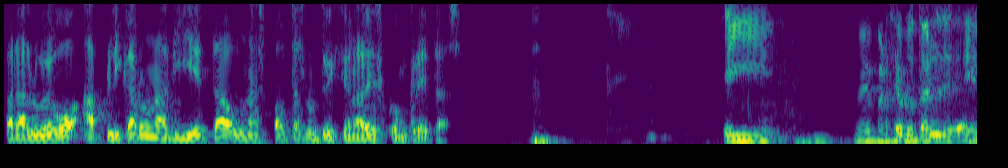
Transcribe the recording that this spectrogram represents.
para luego aplicar una dieta o unas pautas nutricionales concretas. Y me parece brutal eh,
